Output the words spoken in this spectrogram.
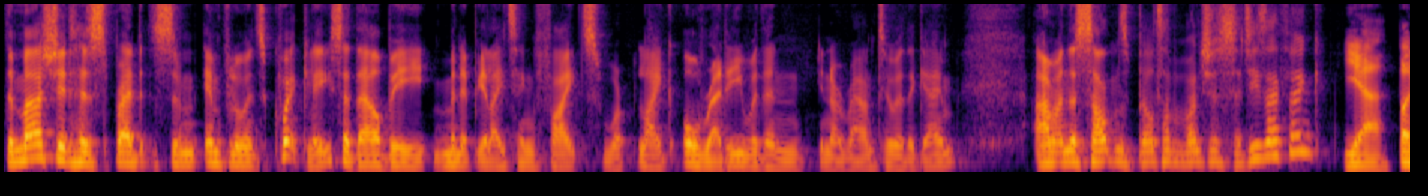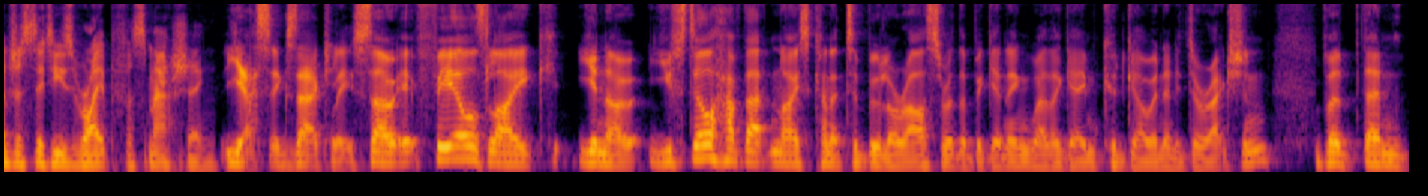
The murshid has spread some influence quickly so they'll be manipulating fights like already within you know round two of the game um, and the sultan's built up a bunch of cities i think Yeah, bunch of cities ripe for smashing. Yes, exactly. So it feels like, you know, you still have that nice kind of tabula rasa at the beginning where the game could go in any direction, but then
